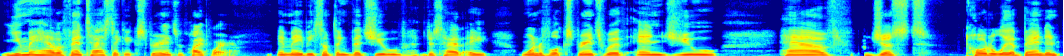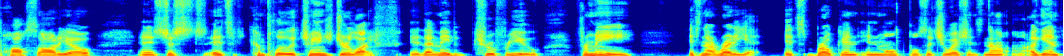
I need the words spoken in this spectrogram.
You may have a fantastic experience with Pipewire. It may be something that you've just had a wonderful experience with and you have just totally abandoned Pulse Audio and it's just, it's completely changed your life. It, that may be true for you. For me, it's not ready yet it's broken in multiple situations. Now, again,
